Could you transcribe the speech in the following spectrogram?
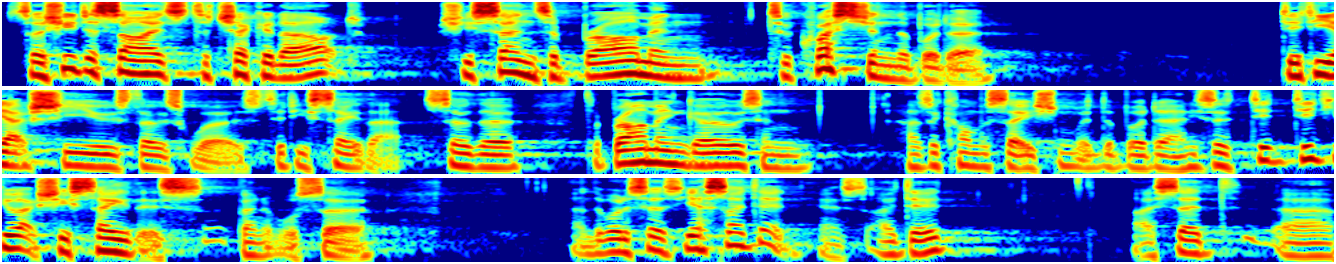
So she decides to check it out. She sends a Brahmin to question the Buddha did he actually use those words? Did he say that? So the, the Brahmin goes and has a conversation with the Buddha, and he says, Did, did you actually say this, Venerable Sir? And the Buddha says, Yes, I did. Yes, I did. I said uh,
